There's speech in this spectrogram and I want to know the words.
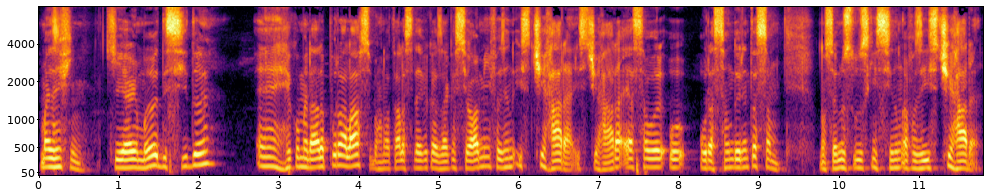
mas enfim, que a irmã decida é recomendada por Allah subhanahu wa ta'ala se deve casar com esse homem fazendo istihara. Istihara é essa oração de orientação. Nós temos estudos que ensinam a fazer istihara.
